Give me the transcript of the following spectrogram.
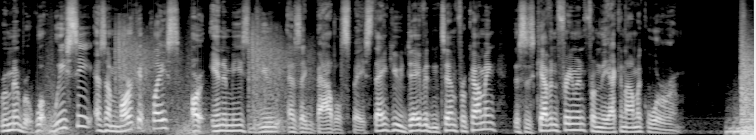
Remember, what we see as a marketplace, our enemies view as a battle space. Thank you, David and Tim, for coming. This is Kevin Freeman from the Economic War Room.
